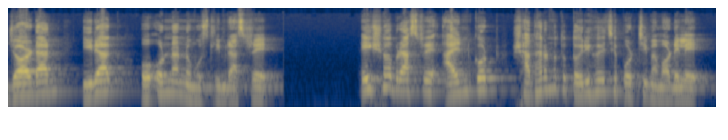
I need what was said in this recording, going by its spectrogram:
জর্ডান, ইরাক ও অন্যান্য মুসলিম রাষ্ট্রে। এইসব রাষ্ট্রে আইনকোট সাধারণত তৈরি হয়েছে পশ্চিমা মডেলে।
